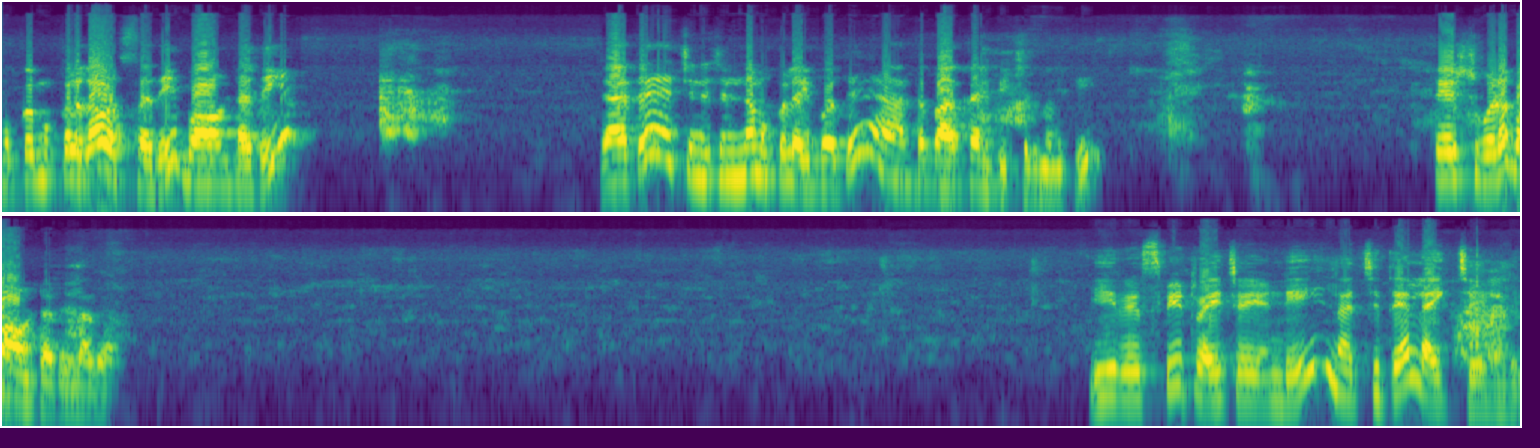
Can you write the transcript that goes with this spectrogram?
ముక్క ముక్కలుగా వస్తుంది బాగుంటుంది. లేకపోతే చిన్న చిన్న ముక్కలు అయిపోతే అంత బాగా కనిపించదు మనకి. టేస్ట్ కూడా బాగుంటుంది ఇలాగా. ఈ రెసిపీ ట్రై చేయండి నచ్చితే లైక్ చేయండి.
